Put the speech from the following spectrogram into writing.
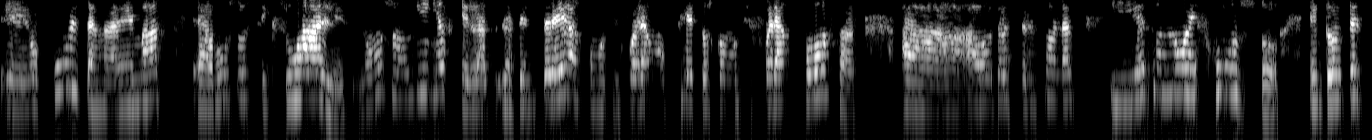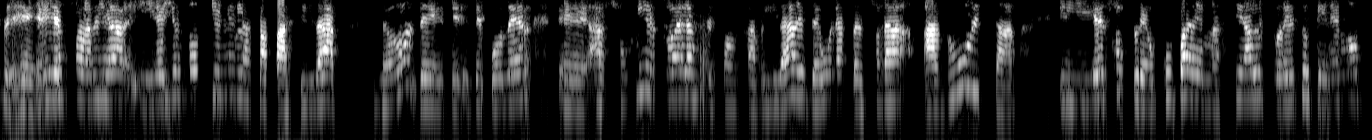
eh, ocultan además abusos sexuales, ¿no? Son niñas que las, las entregan como si fueran objetos, como si fueran cosas a, otras personas y eso no es justo. Entonces, eh, ellas todavía y ellos no tienen la capacidad ¿no? De, de, poder eh, asumir todas las responsabilidades de una persona adulta y eso preocupa demasiado y por eso queremos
